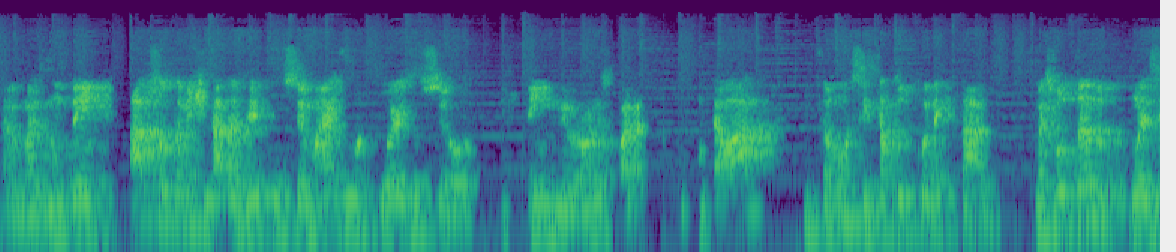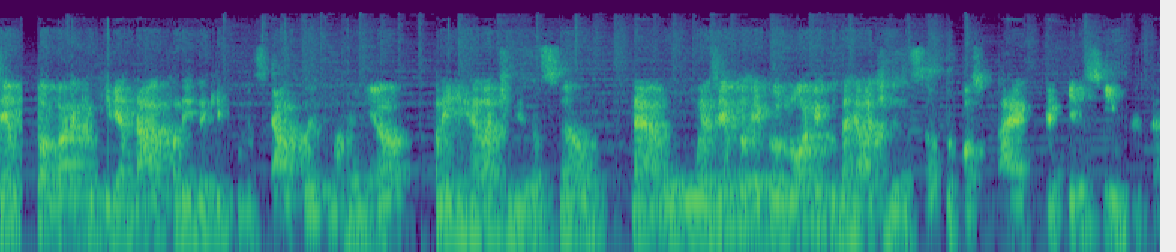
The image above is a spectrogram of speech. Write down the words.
Né? Mas não tem absolutamente nada a ver com ser mais uma coisa ou ser outra. A gente tem neurônios espalhados por todo lado, então, assim, está tudo conectado. Mas voltando, um exemplo agora que eu queria dar, eu falei da equipe comercial, falei de uma reunião, falei de relativização. Né? Um exemplo econômico da relativização que eu posso dar é aquele simples. Né?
